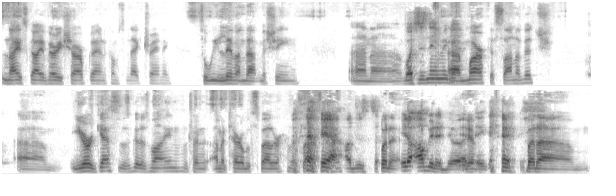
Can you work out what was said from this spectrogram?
nice guy, very sharp guy when it comes to neck training. So we live on that machine. And um, what's his name again? Uh, Mark Asanovich. Um, your guess is as good as mine. I'm trying. To, I'm a terrible speller. yeah, name. I'll just. But uh, you know, I'll be to do it. Yeah. but um,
